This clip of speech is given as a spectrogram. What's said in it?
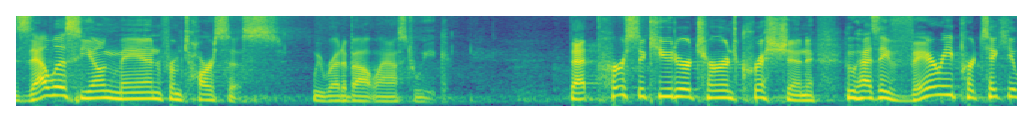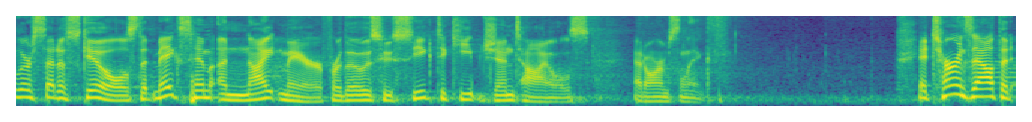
zealous young man from Tarsus we read about last week. That persecutor turned Christian who has a very particular set of skills that makes him a nightmare for those who seek to keep Gentiles at arm's length. It turns out that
